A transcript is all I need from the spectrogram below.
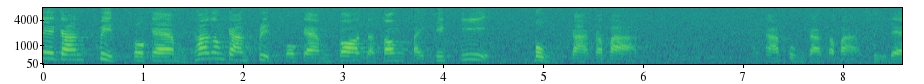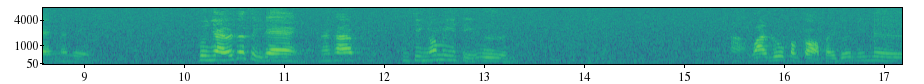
ในการปิดโปรแกรม ถ้าต้องการปิดโปรแกรมก็จะต้องไปคลิกที่ปุ่มกากบาทนะครับปุ่มกากบาทสีแดงนั่นเอง ส่วนใหญ่แล้วจะสีแดงนะครับ จริงๆก็มีสีอื่นวาดรูปประกอบไปด้วยนิดนึง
